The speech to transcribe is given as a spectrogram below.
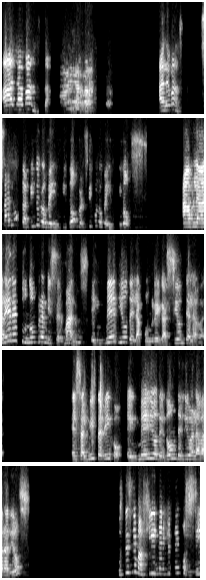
alabanza. Alabanza. Alabanza. Salmo capítulo 22, versículo 22. Hablaré de tu nombre a mis hermanos, en medio de la congregación te alabaré. El salmista dijo, ¿en medio de dónde le iba a alabar a Dios? Usted se imagina, yo tengo siempre esta imagen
